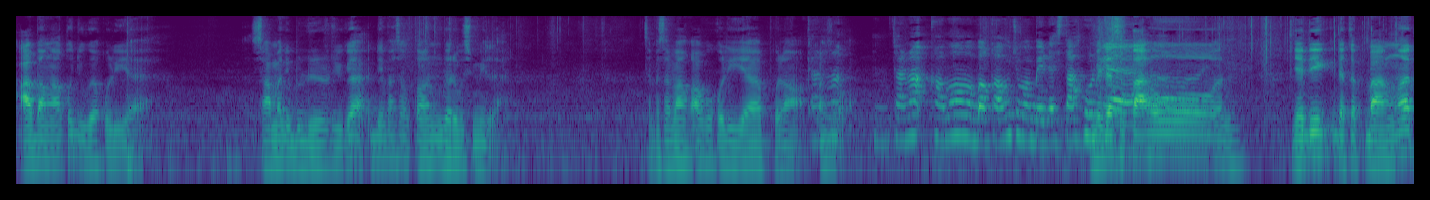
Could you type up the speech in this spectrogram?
abang aku juga kuliah. Sama di Bledur juga dia masuk tahun 2009 sama-sama aku kuliah pulang karena masuk. karena kamu sama bang kamu cuma beda setahun beda ya? setahun. Jadi deket banget.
